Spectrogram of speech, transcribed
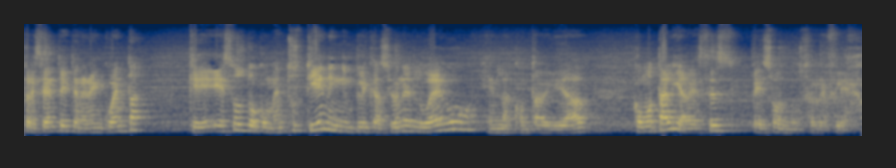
presente y tener en cuenta que esos documentos tienen implicaciones luego en la contabilidad como tal y a veces eso no se refleja.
